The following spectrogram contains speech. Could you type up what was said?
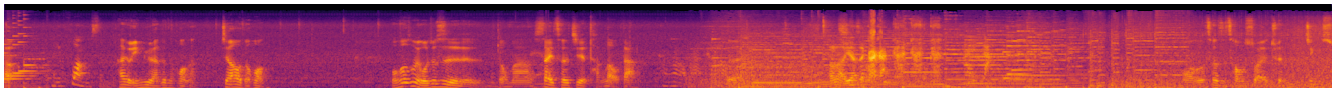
好，你晃什么？还有音乐啊，跟着晃啊，骄傲的晃。我告诉你，我就是懂吗？赛车界唐老大。唐老。对。唐老鸭在嘎嘎嘎嘎嘎。哇，我车子超帅，全金属。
